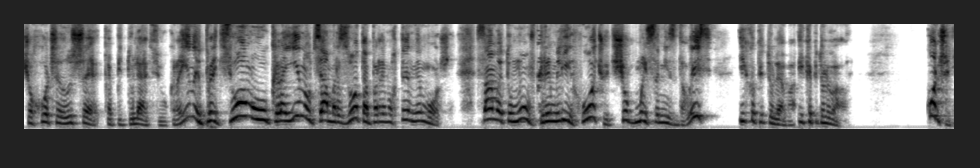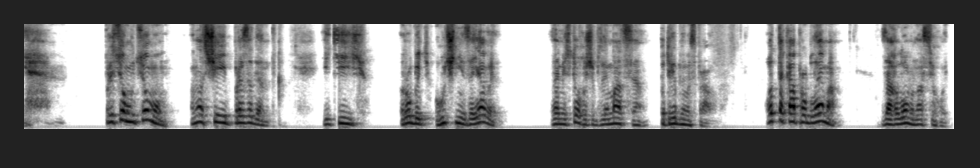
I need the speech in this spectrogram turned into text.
що хоче лише капітуляцію України, при цьому Україну ця мерзота перемогти не може. Саме тому в Кремлі хочуть, щоб ми самі здались і капітулювали. Кончені. При всьому цьому у нас ще й президент, який робить гучні заяви замість того, щоб займатися потрібними справами. От така проблема загалом у нас сьогодні.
